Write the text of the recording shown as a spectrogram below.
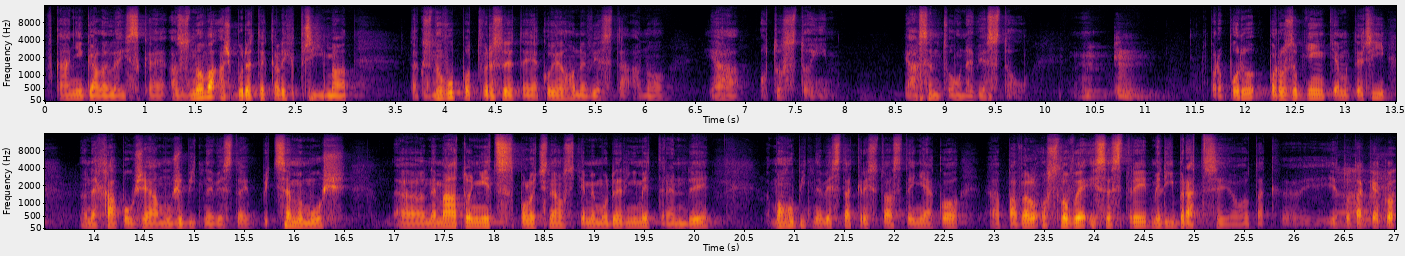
v Káni Galilejské a znova, až budete kalich přijímat, tak znovu potvrzujete jako jeho nevěsta, ano, já o to stojím. Já jsem tvou nevěstou. Pro porozumění těm, kteří nechápou, že já můžu být nevěsta, byť jsem muž, eh, nemá to nic společného s těmi moderními trendy, mohu být nevěsta Krista, stejně jako eh, Pavel oslovuje i sestry, milí bratři, jo? tak eh, je to tak jako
